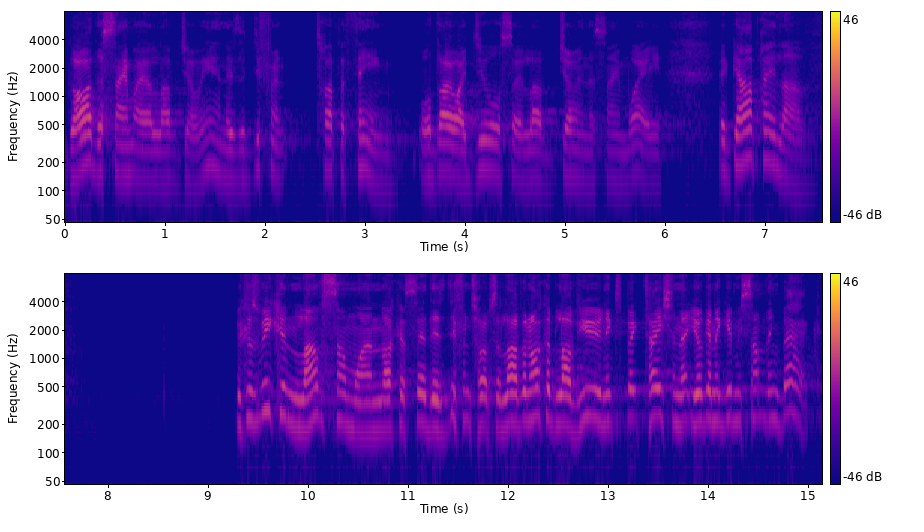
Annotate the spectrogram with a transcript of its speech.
God the same way I love Joanne. There's a different type of thing, although I do also love Joanne the same way. Agape love. Because we can love someone, like I said, there's different types of love, and I could love you in expectation that you're going to give me something back.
